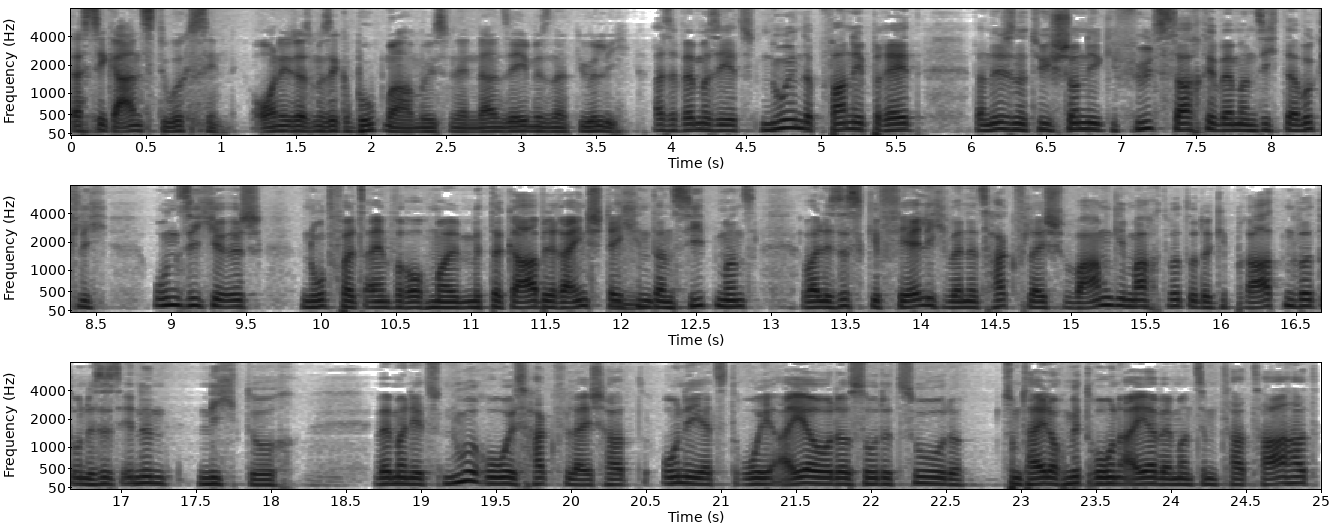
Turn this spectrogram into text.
dass sie ganz durch sind, ohne dass wir sie kaputt machen müssen, denn dann sehen wir es natürlich. Also wenn man sie jetzt nur in der Pfanne brät, dann ist es natürlich schon eine Gefühlssache, wenn man sich da wirklich unsicher ist, notfalls einfach auch mal mit der Gabel reinstechen, mhm. dann sieht man es, weil es ist gefährlich, wenn jetzt Hackfleisch warm gemacht wird oder gebraten wird und es ist innen nicht durch wenn man jetzt nur rohes Hackfleisch hat, ohne jetzt rohe Eier oder so dazu, oder zum Teil auch mit rohen Eier, wenn man es im Tartar hat,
